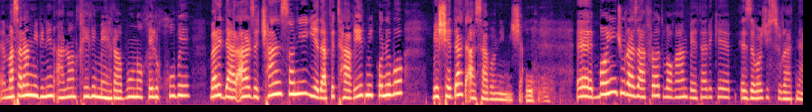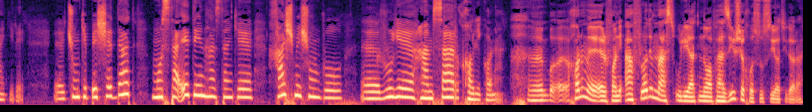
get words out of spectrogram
مثلا می‌بینین الان خیلی مهربون و خیلی خوبه ولی در عرض چند ثانیه یه دفعه تغییر می‌کنه و به شدت عصبانی میشن. با این جور از افراد واقعا بهتره که ازدواجی صورت نگیره. چون که به شدت مستعد این هستن که خشمشون رو روی همسر خالی کنن. خانم ارفانی افراد مسئولیت ناپذیر چه خصوصیاتی دارن؟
